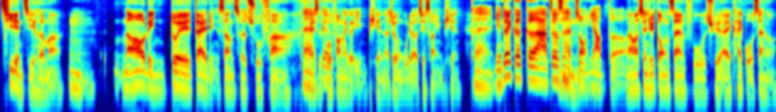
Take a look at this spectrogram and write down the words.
七点集合嘛，嗯，然后领队带领上车出发，对开始播放那个影片啊，就很无聊介绍影片。对，领队哥哥啊，这个是很重要的。嗯、然后先去东山服务区，哎，开果山哦。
